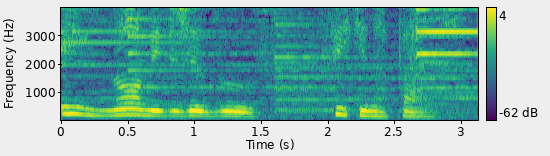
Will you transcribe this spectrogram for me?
Em nome de Jesus. Fique na paz.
